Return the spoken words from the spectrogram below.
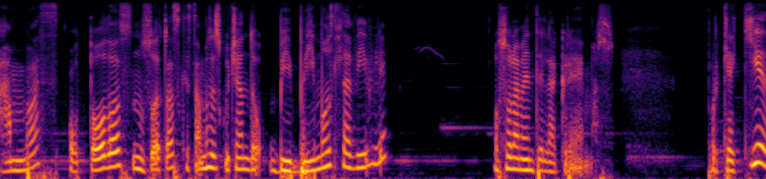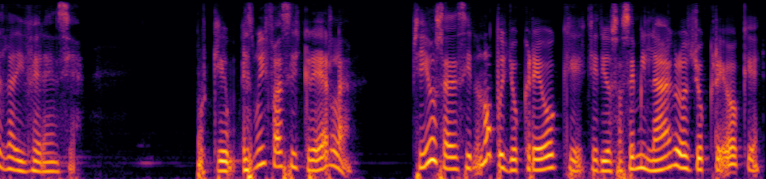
ambas o todas nosotras que estamos escuchando, ¿vivimos la Biblia o solamente la creemos? Porque aquí es la diferencia. Porque es muy fácil creerla. Sí, o sea, decir, no, pues yo creo que, Dios hace milagros, yo creo que,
